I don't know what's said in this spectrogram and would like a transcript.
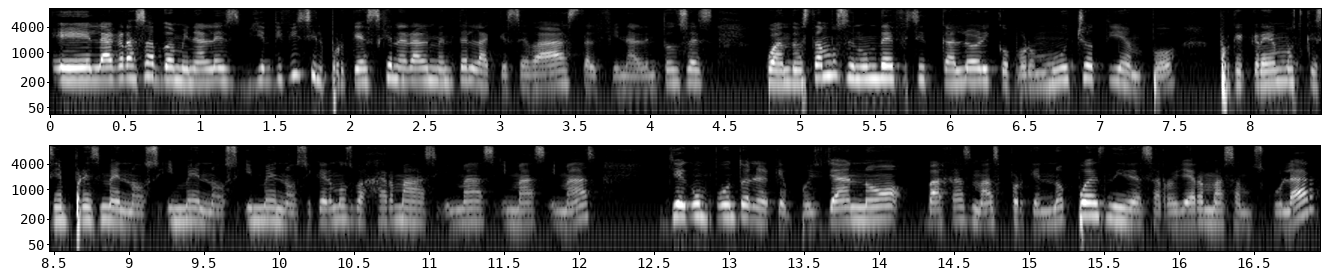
Eh, la grasa abdominal es bien difícil porque es generalmente la que se va hasta el final. Entonces, cuando estamos en un déficit calórico por mucho tiempo, porque creemos que siempre es menos y menos y menos y queremos bajar más y más y más y más, llega un punto en el que pues ya no bajas más porque no puedes ni desarrollar masa muscular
